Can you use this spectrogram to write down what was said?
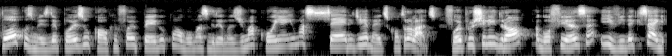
Poucos meses depois, o Culkin foi pego com algumas gramas de maconha e uma série de remédios controlados. Foi para o Chilindró, pagou fiança e vida que segue.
